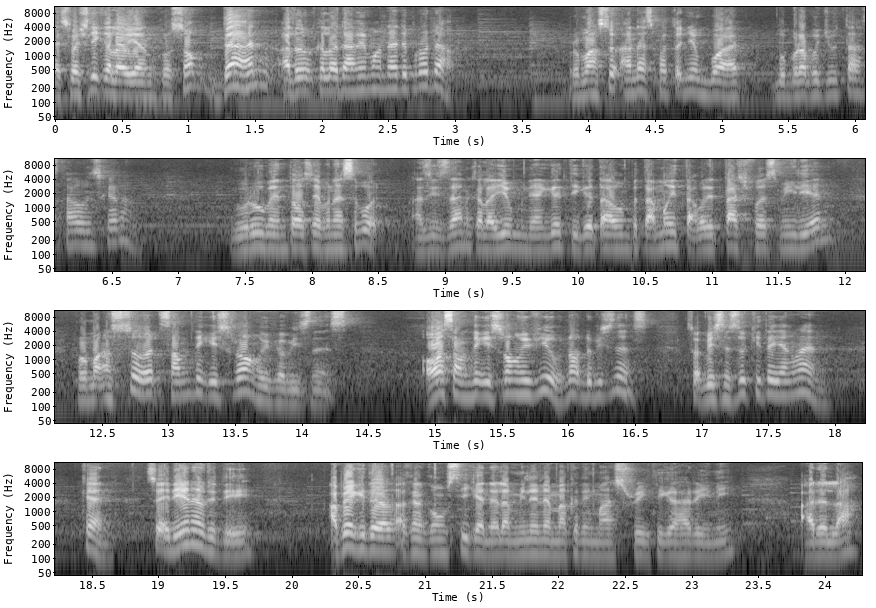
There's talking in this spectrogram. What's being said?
especially kalau yang kosong dan kalau dah memang dah ada produk. Bermaksud anda sepatutnya buat beberapa juta setahun sekarang guru mentor saya pernah sebut Azizan kalau you berniaga 3 tahun pertama you tak boleh touch first million. Bermaksud something is wrong with your business. Or something is wrong with you not the business. Sebab so, business tu kita yang run kan? So at the end of the day apa yang kita akan kongsikan dalam Millennium Marketing Mastery 3 hari ini adalah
